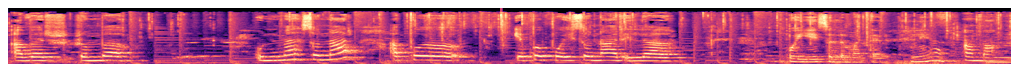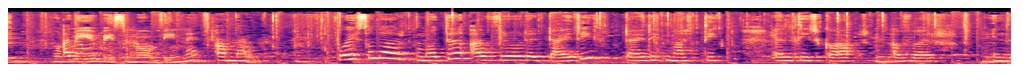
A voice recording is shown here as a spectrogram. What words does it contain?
அவர் ரொம்ப உண்மை சொன்னார். அப்போ எப்போ போய் சொன்னார் இல்லை? பொய்யே சொல்ல மாட்டார் இல்லையா? ஆமாம் உண்மையே பேசணும் அப்படின்னு. ஆமாம் போய் சொல்லார் போது அவரோட டைரி டைரி மாற்றி எழுதியிருக்கார் அவர் இந்த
